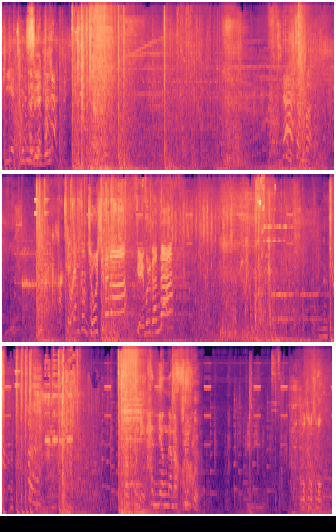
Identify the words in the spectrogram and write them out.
비에 적시를 네이드? 조심해라. 괴물 간다. 적군이 한 명 남았습니다. 스모크 스모크 스모크.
